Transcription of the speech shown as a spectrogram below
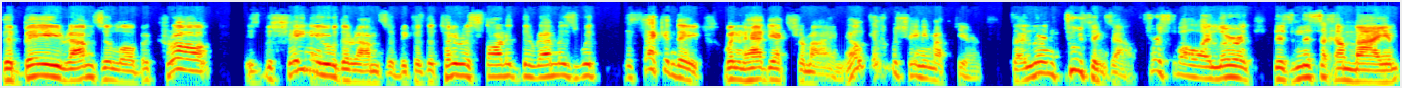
the Bei Ramzelo Bekro is b'sheni the Ramza, because the Torah started the Remez with the second day when it had the extra mayim. So I learned two things out. First of all, I learned there's nisach mayim.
